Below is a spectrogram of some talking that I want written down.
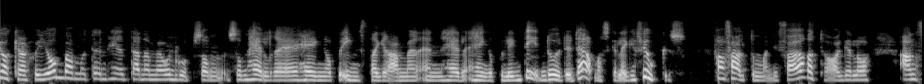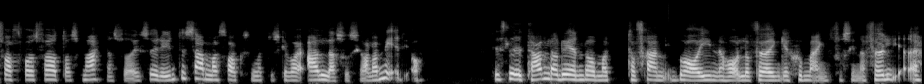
Jag kanske jobbar mot en helt annan målgrupp som, som hellre hänger på Instagram än hänger på LinkedIn. Då är det där man ska lägga fokus. Framförallt om man är företag eller ansvar för ett företags marknadsföring så är det inte samma sak som att du ska vara i alla sociala medier. Till slut handlar det ändå om att ta fram bra innehåll och få engagemang för sina följare.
